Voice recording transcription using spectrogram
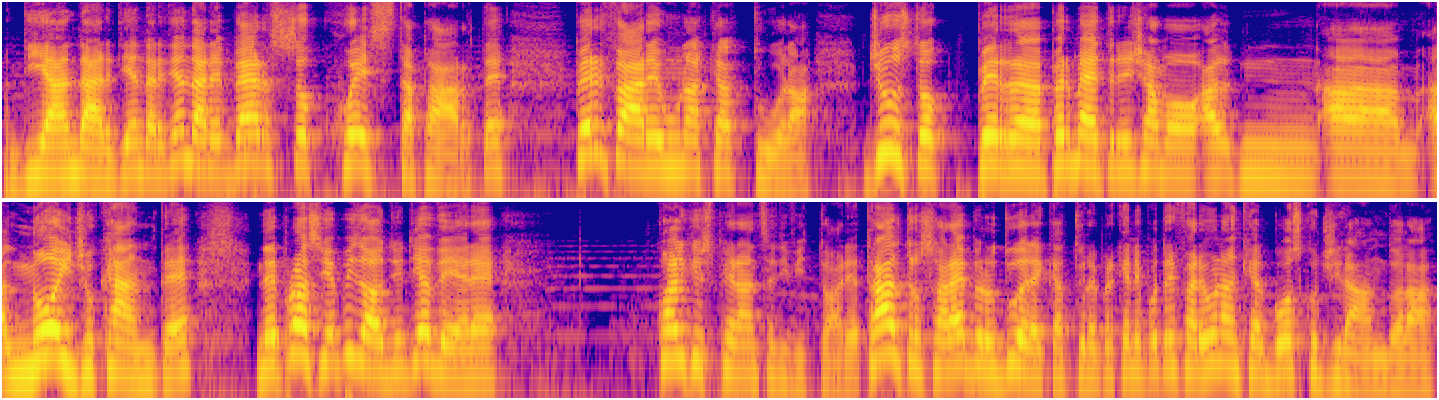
di andare, di andare, di andare verso questa parte per fare una cattura, giusto per permettere, diciamo, al, mm, a, al noi giocante nel prossimo episodio di avere qualche speranza di vittoria. Tra l'altro sarebbero due le catture perché ne potrei fare una anche al bosco girandola.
